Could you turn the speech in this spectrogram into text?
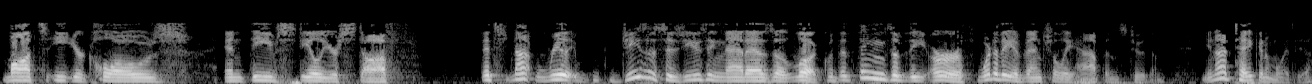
moths eat your clothes and thieves steal your stuff. It's not really. Jesus is using that as a look. With the things of the earth, what do they eventually happens to them? You're not taking them with you.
